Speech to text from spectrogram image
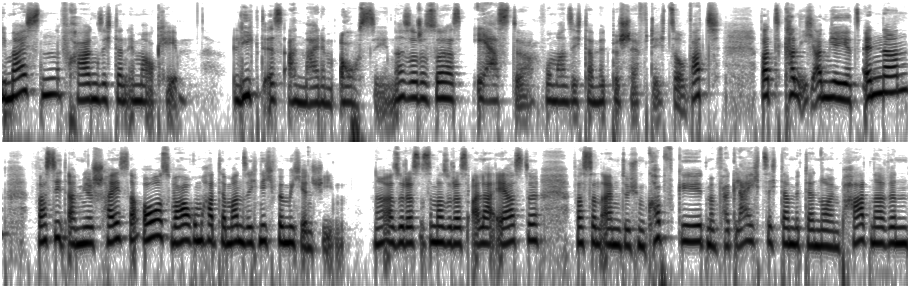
Die meisten fragen sich dann immer, okay, liegt es an meinem Aussehen? Also das ist so das Erste, wo man sich damit beschäftigt. So, was kann ich an mir jetzt ändern? Was sieht an mir scheiße aus? Warum hat der Mann sich nicht für mich entschieden? Ne? Also das ist immer so das allererste, was dann einem durch den Kopf geht. Man vergleicht sich dann mit der neuen Partnerin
